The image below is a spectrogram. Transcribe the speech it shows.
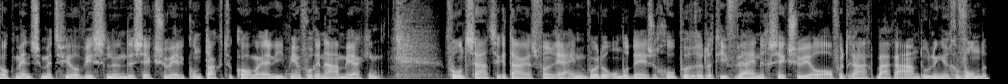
Ook mensen met veel wisselende seksuele contacten komen er niet meer voor in aanmerking. Volgens staatssecretaris Van Rijn worden onder deze groepen relatief weinig seksueel overdraagbare aandoeningen gevonden.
